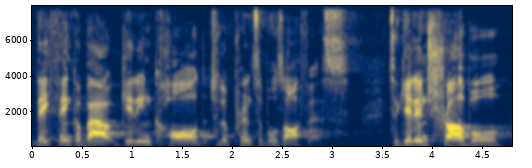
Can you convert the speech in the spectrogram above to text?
they think about getting called to the principal's office to get in trouble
